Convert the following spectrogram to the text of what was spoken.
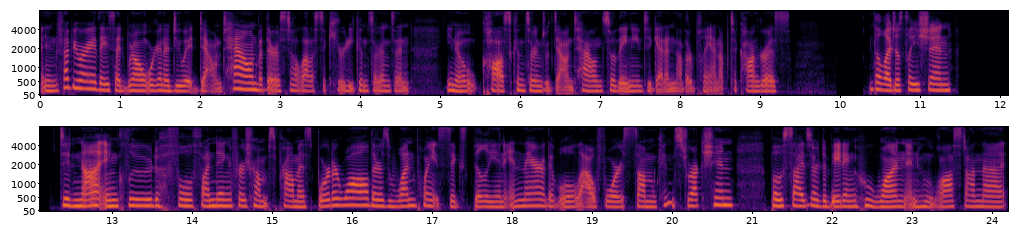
in February, they said, well, we're going to do it downtown, but there are still a lot of security concerns and, you know, cost concerns with downtown. So they need to get another plan up to Congress. The legislation did not include full funding for Trump's promised border wall. There's 1.6 billion in there that will allow for some construction. Both sides are debating who won and who lost on that.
